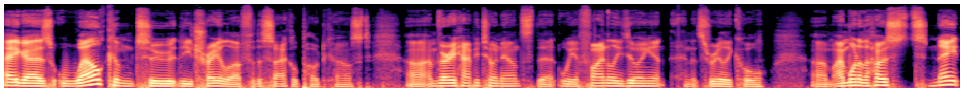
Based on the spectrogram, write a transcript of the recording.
Hey guys, welcome to the trailer for the Cycle podcast. Uh, I'm very happy to announce that we are finally doing it, and it's really cool. Um, I'm one of the hosts, Nait,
